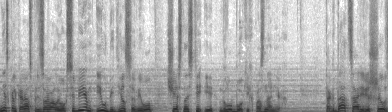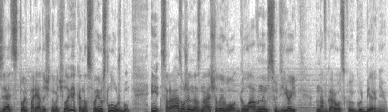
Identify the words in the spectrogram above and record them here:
несколько раз призывал его к себе и убедился в его честности и глубоких познаниях. Тогда царь решил взять столь порядочного человека на свою службу и сразу же назначил его главным судьей Новгородскую губернию.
